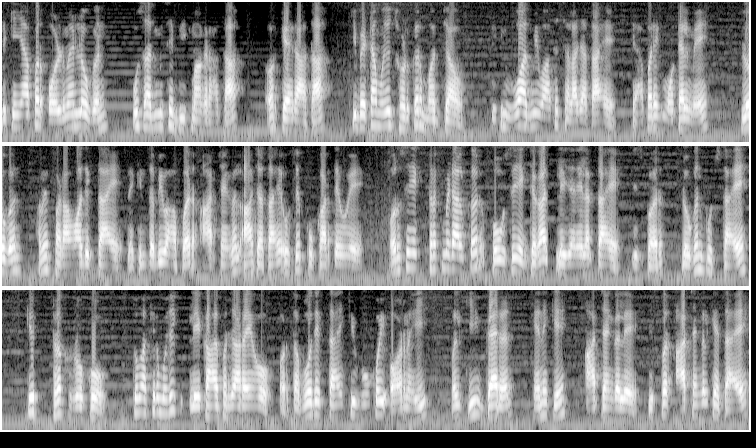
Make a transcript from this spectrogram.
लेकिन यहाँ पर ओल्ड मैन लोगन उस आदमी से भीख मांग रहा था और कह रहा था कि, बेटा, मुझे छोड़कर मत जाओ। लेकिन वो आदमी वहाँ से चला जाता है। यहाँ पर एक मोटेल में लोगन हमें पड़ा हुआ दिखता है, लेकिन तभी वहाँ पर आर्च एंगल आ जाता है उसे पुकारते हुए। और उसे एक ट्रक में डालकर वो उसे एक जगह ले जाने लगता है, जिस पर लोगन पूछता है कि ट्रक रोको। तुम आखिर मुझे ले कहा पर जा रहे हो? और तब वो देखता है कि वो कोई और नहीं, बल्कि बैरन यानी के आर्च एंगल है, जिस पर आर्च एंगल कहता है,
